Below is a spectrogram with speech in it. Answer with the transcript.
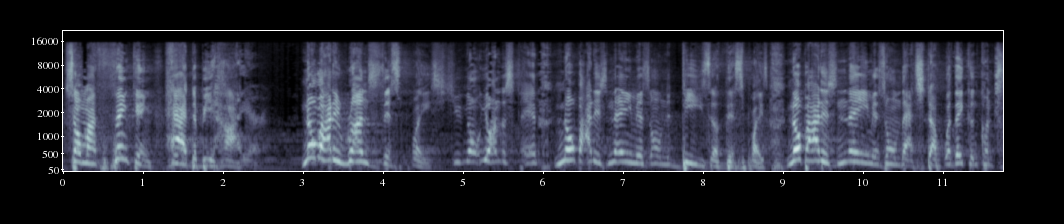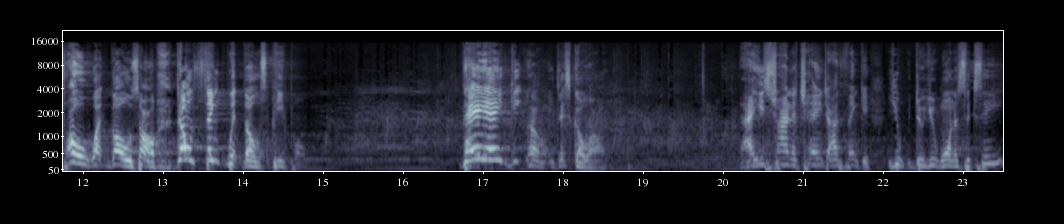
So my thinking had to be higher. Nobody runs this place. You know, you understand? Nobody's name is on the deeds of this place. Nobody's name is on that stuff where they can control what goes on. Don't think with those people. They ain't. Oh, just go on. Now, he's trying to change our thinking. You, do you want to succeed?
